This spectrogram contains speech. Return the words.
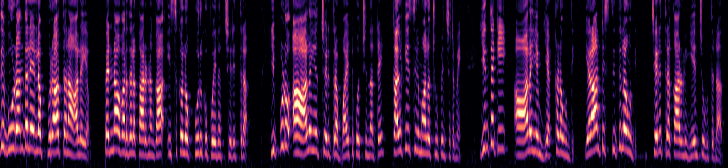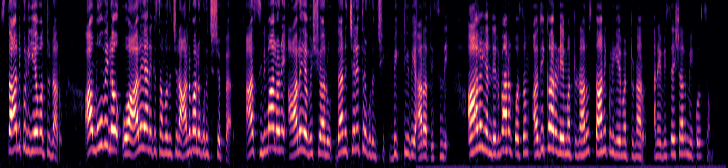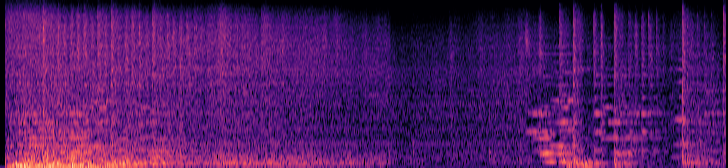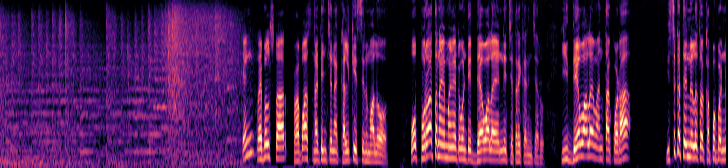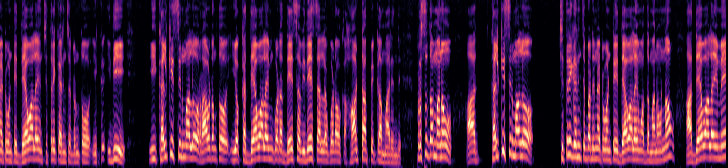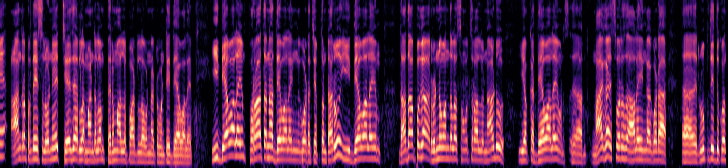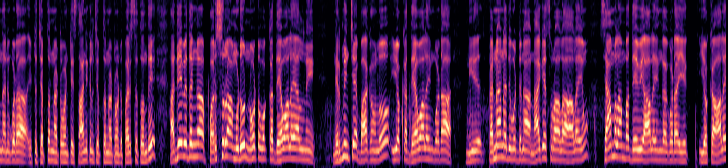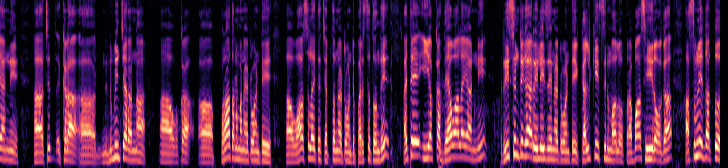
అది మూడొందలేళ్ళ పురాతన ఆలయం పెన్నా వరదల కారణంగా ఇసుకలో కూరుకుపోయిన చరిత్ర. ఇప్పుడు ఆ ఆలయ చరిత్ర బయటకు వచ్చిందంటే కల్కి సినిమాలో చూపించటమే. ఇంతకీ ఆ ఆలయం ఎక్కడ ఉంది? ఎలాంటి స్థితిలో ఉంది? చరిత్రకారులు ఏం చెబుతున్నారు? స్థానికులు ఏమంటున్నారు? ఆ మూవీలో ఓ ఆలయానికి సంబంధించిన అనుమాల గురించి చెప్పారు. ఆ సినిమాలోని ఆలయ విషయాలు దాని చరిత్ర గురించి బిగ్ టీవీ ఆరా తీసింది. ఆలయ నిర్మాణం కోసం అధికారులు ఏమంటున్నారు? స్థానికులు ఏమంటున్నారు? అనే విశేషాలు మీకోసం. యంగ్ రెబల్ స్టార్ ప్రభాస్ నటించిన కల్కి సినిమాలో ఓ పురాతనమైనటువంటి దేవాలయాన్ని చిత్రీకరించారు. ఈ దేవాలయం అంతా కూడా ఇసుక తెన్నెలతో కప్పబడినటువంటి దేవాలయం చిత్రీకరించడంతో ఇది ఈ కల్కి సినిమాలో రావడంతో ఈ యొక్క దేవాలయం కూడా దేశ విదేశాల్లో కూడా ఒక హాట్ టాపిక్గా మారింది. ప్రస్తుతం మనం ఆ కల్కి సినిమాలో చిత్రీకరించబడినటువంటి దేవాలయం వద్ద మనం ఉన్నాం. ఆ దేవాలయమే ఆంధ్రప్రదేశ్లోనే చేజర్ల మండలం పెరుమాళ్ళపాడులో ఉన్నటువంటి దేవాలయం. ఈ దేవాలయం పురాతన దేవాలయంగా కూడా చెప్తుంటారు. ఈ దేవాలయం దాదాపుగా రెండు వందల సంవత్సరాల నాడు ఈ యొక్క దేవాలయం నాగేశ్వర ఆలయంగా కూడా రూపుదిద్దుకుందని కూడా ఇటు చెప్తున్నటువంటి స్థానికులు చెప్తున్నటువంటి పరిస్థితి ఉంది. అదేవిధంగా పరశురాముడు నూట ఒక్క దేవాలయాల్ని నిర్మించే భాగంలో ఈ యొక్క దేవాలయం కూడా నీ పెన్నా నది ఒడ్డున నాగేశ్వరాల ఆలయం శ్యామలాంబ దేవి ఆలయంగా కూడా ఈ ఈ యొక్క ఆలయాన్ని చిత్ ఇక్కడ నిర్మించారన్న ఒక పురాతనమైనటువంటి వాసులు అయితే చెప్తున్నటువంటి పరిస్థితి ఉంది అయితే ఈ యొక్క దేవాలయాన్ని రీసెంట్గా రిలీజ్ అయినటువంటి కల్కి సినిమాలో ప్రభాస్ హీరోగా అశ్విని దత్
